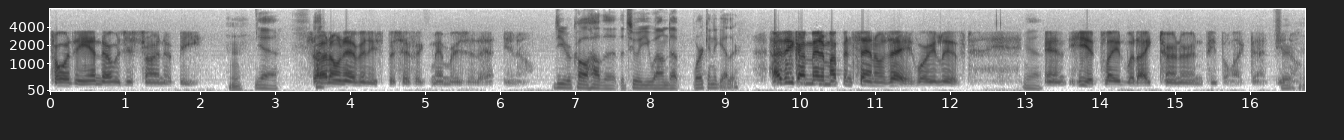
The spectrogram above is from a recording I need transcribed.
toward the end. I was just trying to be. Hmm. Yeah. So How- I don't have any specific memories of that. You know. Do you recall how the, the two of you wound up working together? I think I met him up in San Jose where he lived, Yeah. and he had played with Ike Turner and people like that. Sure. You know. Hmm.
